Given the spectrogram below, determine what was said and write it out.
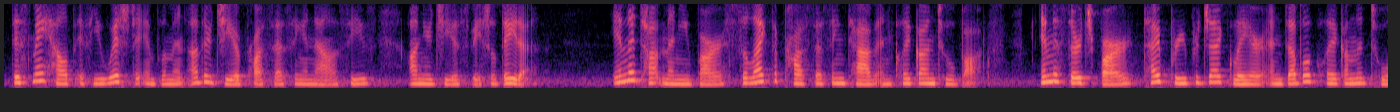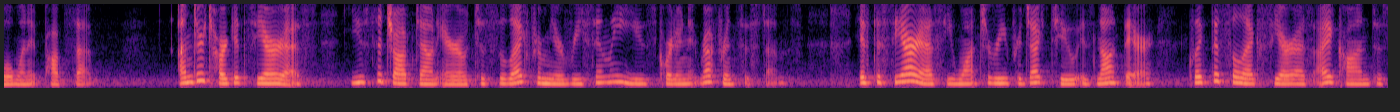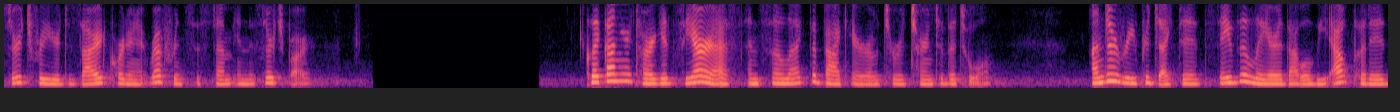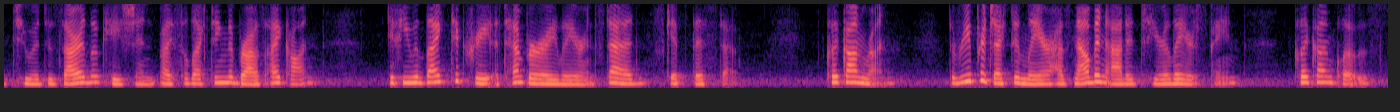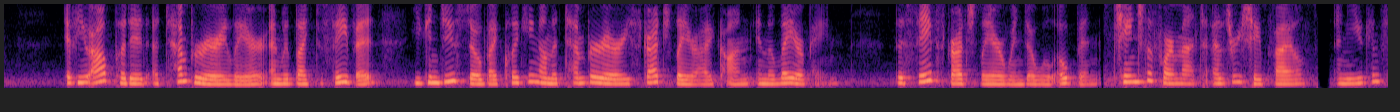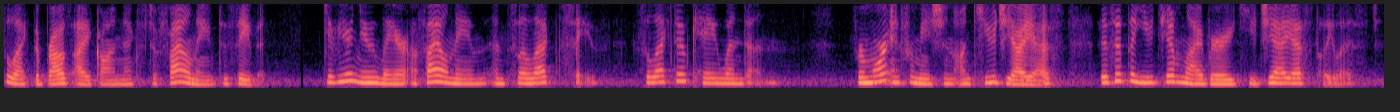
This may help if you wish to implement other geoprocessing analyses on your geospatial data. In the top menu bar, select the Processing tab and click on Toolbox. In the search bar, type Reproject Layer and double-click on the tool when it pops up. Under Target CRS, use the drop-down arrow to select from your recently used coordinate reference systems. If the CRS you want to reproject to is not there, click the Select CRS icon to search for your desired coordinate reference system in the search bar. Click on your target CRS and select the back arrow to return to the tool. Under Reprojected, save the layer that will be outputted to a desired location by selecting the Browse icon. If you would like to create a temporary layer instead, skip this step. Click on Run. The reprojected layer has now been added to your Layers pane. Click on Close. If you outputted a temporary layer and would like to save it, you can do so by clicking on the temporary scratch layer icon in the layer pane. The Save Scratch Layer window will open. Change the format to Esri shapefile, and you can select the Browse icon next to File Name to save it. Give your new layer a file name and select Save. Select OK when done. For more information on QGIS, visit the UTM Library QGIS playlist.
